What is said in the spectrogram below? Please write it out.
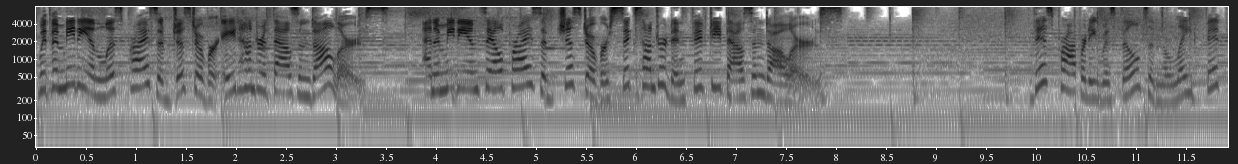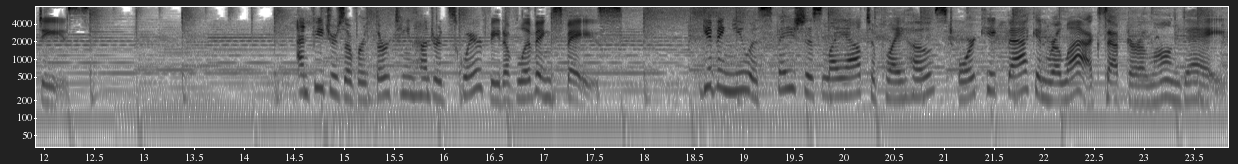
With a median list price of just over $800,000 and a median sale price of just over $650,000. This property was built in the late 50s and features over 1,300 square feet of living space, giving you a spacious layout to play host or kick back and relax after a long day.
